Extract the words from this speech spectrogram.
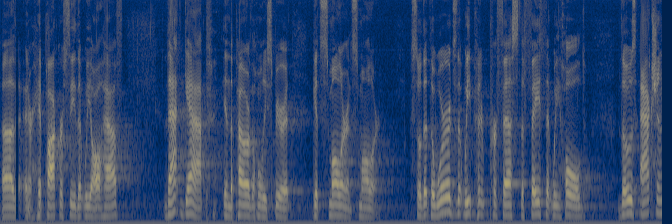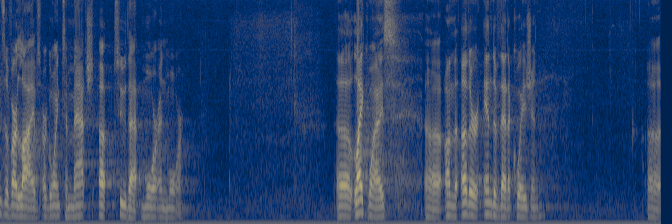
uh, or hypocrisy that we all have. That gap in the power of the Holy Spirit gets smaller and smaller. so that the words that we profess, the faith that we hold, those actions of our lives are going to match up to that more and more. Uh, likewise, uh, on the other end of that equation, uh,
